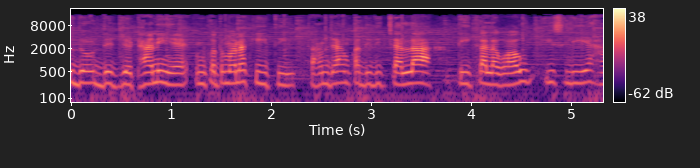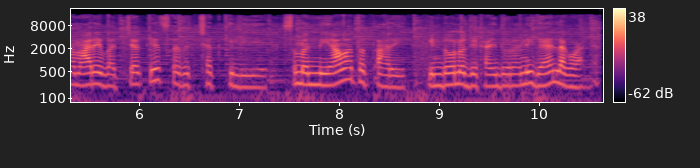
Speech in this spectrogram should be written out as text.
तो दो जेठानी है, उनको तो मना की थी। तो हम जहाँ का दीदी चला, टीका लगवाऊ, इसलिए हमारे बच्चा के सुरक्षित के लिए। समझ नहीं आवा तो तारे, इन दोनों जेठानी दोनों दोरानी गए लगवाना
